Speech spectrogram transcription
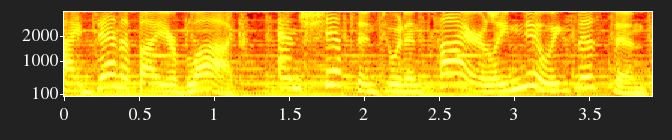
identify your blocks, and shift into an entirely new existence.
